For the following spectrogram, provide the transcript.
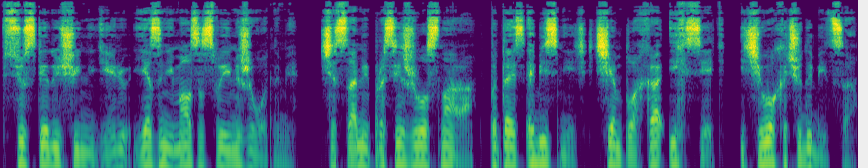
Всю следующую неделю я занимался своими животными. Часами просиживал с Наа, пытаясь объяснить, чем плоха их сеть и чего хочу добиться.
